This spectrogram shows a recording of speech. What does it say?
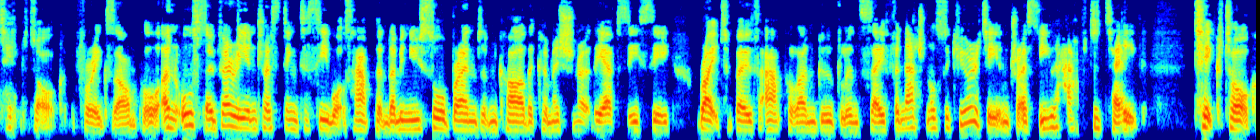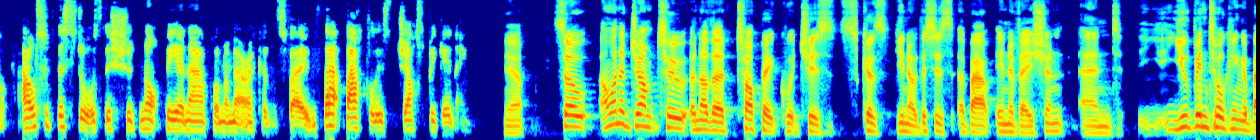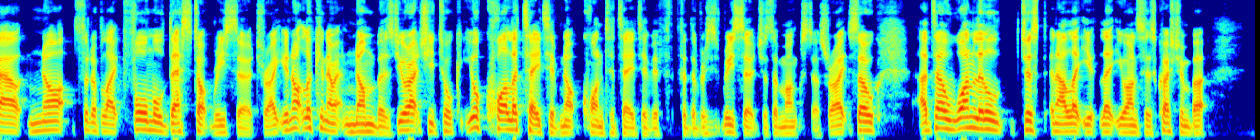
TikTok, for example, and also very interesting to see what's happened. I mean, you saw Brendan Carr, the commissioner at the FCC, write to both Apple and Google and say, for national security interests, you have to take TikTok out of the stores. This should not be an app on Americans' phones. That battle is just beginning. Yeah. So I want to jump to another topic, which is because you know this is about innovation, and you've been talking about not sort of like formal desktop research, right? You're not looking at numbers. You're actually talking. You're qualitative, not quantitative, if for the researchers amongst us, right? So I'll tell one little just, and I'll let you let you answer this question, but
